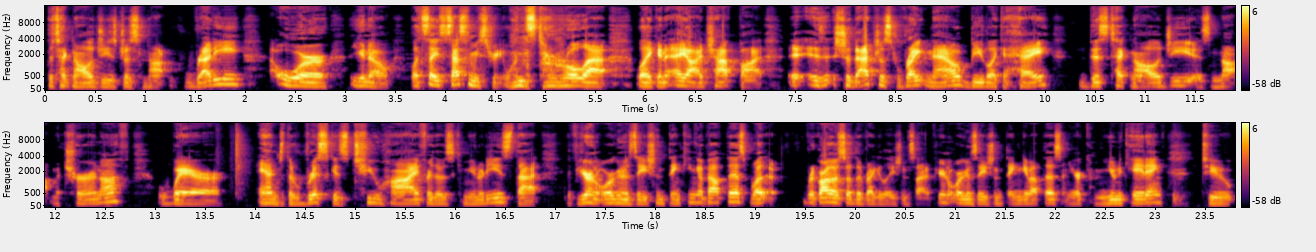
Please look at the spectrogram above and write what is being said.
the technology is just not ready? Or, you know, let's say Sesame Street wants to roll out like an AI chatbot. Is, should that just right now be like a hey, this technology is not mature enough where and the risk is too high for those communities that if you're an organization thinking about this whether regardless of the regulation side, if you're an organization thinking about this and you're communicating to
